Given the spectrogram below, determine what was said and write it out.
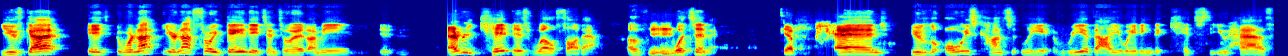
You've got it. We're not you're not throwing band-aids into it. I mean, it, every kit is well thought out of mm-hmm. what's in it. Yep. And you're always constantly reevaluating the kits that you have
